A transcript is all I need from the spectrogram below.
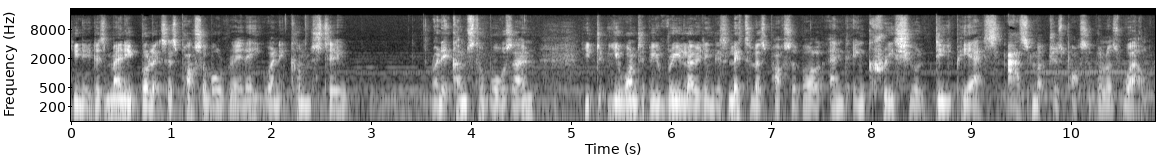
You need as many bullets as possible really when it comes to when it comes to Warzone. You, d- you want to be reloading as little as possible and increase your DPS as much as possible as well.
